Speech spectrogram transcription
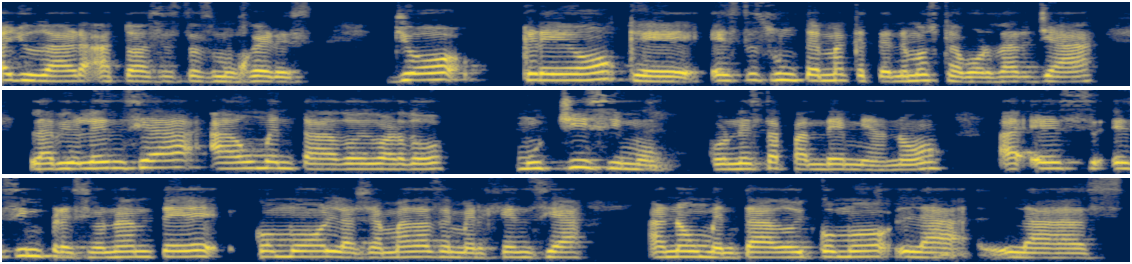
ayudar a todas estas mujeres. Yo creo que este es un tema que tenemos que abordar ya. La violencia ha aumentado, Eduardo, muchísimo con esta pandemia, ¿no? Es, es impresionante cómo las llamadas de emergencia han aumentado y cómo la, las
